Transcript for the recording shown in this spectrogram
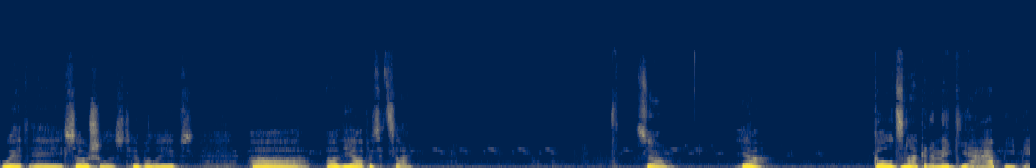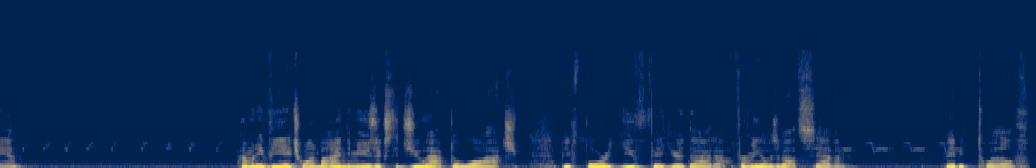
with a socialist who believes uh, on the opposite side. So, yeah. Gold's not going to make you happy, man. How many VH1 behind the musics did you have to watch before you figured that out? For me, it was about seven, maybe 12.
